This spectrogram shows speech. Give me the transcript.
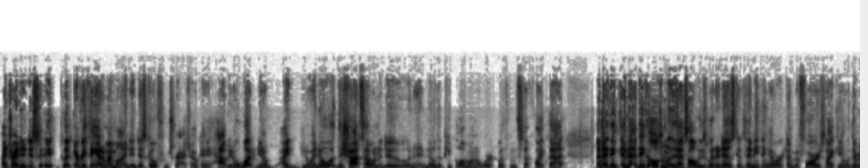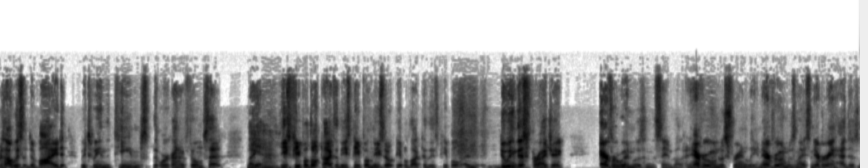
i tried to just eh, put everything out of my mind and just go from scratch. Okay how you know what you know i you know i know what the shots i want to do and i know the people i want to work with and stuff like that and i think and i think ultimately that's always what it is because anything i worked on before is like you know there was always a divide between the teams that work on a film set. Like yeah. these people don't talk to these people and these people talk to these people. And doing this project everyone was in the same boat and everyone was friendly and everyone was nice and everyone had this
